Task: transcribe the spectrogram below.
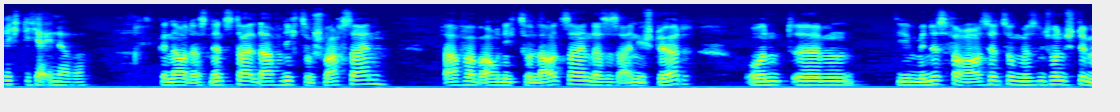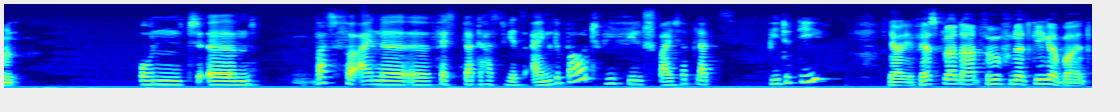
richtig erinnere. Genau, das Netzteil darf nicht zu schwach sein, darf aber auch nicht zu laut sein, dass es einen stört. Und ähm, die Mindestvoraussetzungen müssen schon stimmen. Und ähm, was für eine äh, Festplatte hast du jetzt eingebaut? Wie viel Speicherplatz bietet die? Ja, die Festplatte hat 500 Gigabyte.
